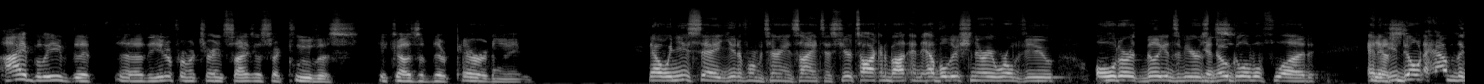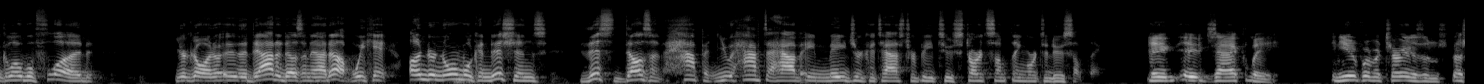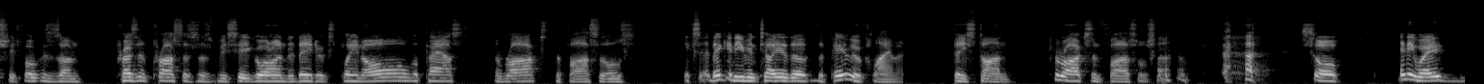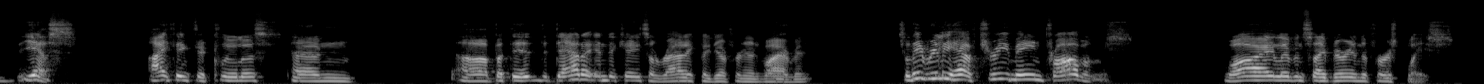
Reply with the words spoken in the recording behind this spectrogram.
I believe that uh, the uniformitarian scientists are clueless because of their paradigm. Now, when you say uniformitarian scientists, you're talking about an evolutionary worldview, old Earth, billions of years, yes. no global flood. And yes. if you don't have the global flood, you're going, uh, the data doesn't add up. We can't, under normal conditions, this doesn't happen. You have to have a major catastrophe to start something or to do something. Exactly. And uniformitarianism especially focuses on present processes we see going on today to explain all the past, the rocks, the fossils. They can even tell you the, the paleoclimate based on the rocks and fossils. so, anyway, yes, I think they're clueless, and uh, but the, the data indicates a radically different environment. So they really have three main problems. Why live in Siberia in the first place?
